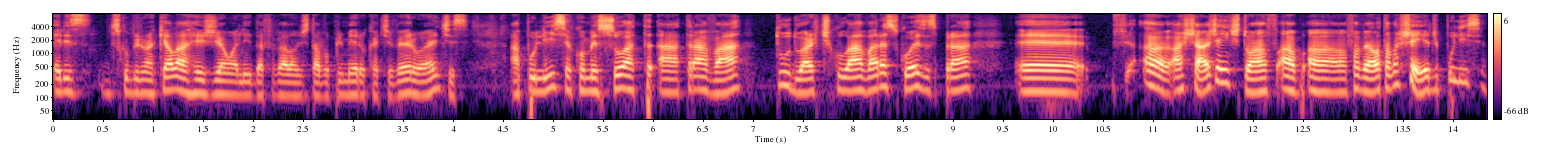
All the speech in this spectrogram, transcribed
eles descobriram aquela região ali da favela onde estava o primeiro cativeiro antes, a polícia começou a, a travar tudo, a articular várias coisas para achar a gente. Então, a, a, a favela estava cheia de polícia.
